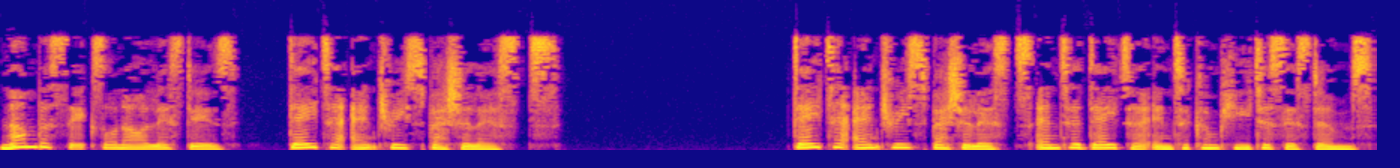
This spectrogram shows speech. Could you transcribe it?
Number 6 on our list is Data Entry Specialists. Data entry specialists enter data into computer systems.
